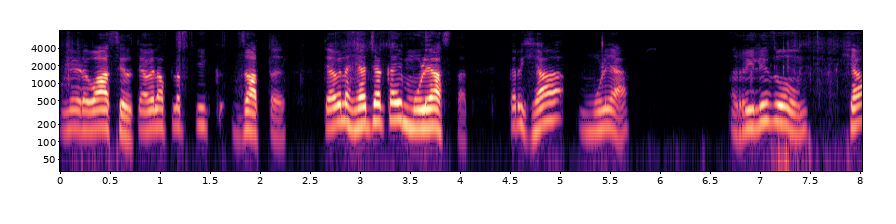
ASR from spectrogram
नेडवा असेल त्यावेळेला आपलं पीक जातं. त्यावेळेला ह्या ज्या काही मुळ्या असतात तर ह्या मुळ्या रिलीज होऊन ह्या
